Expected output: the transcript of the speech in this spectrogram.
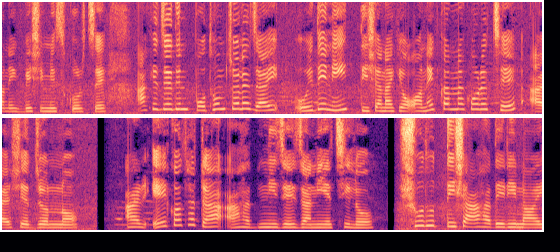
অনেক বেশি মিস করছে। আখি যেদিন প্রথম চলে যায়, ওই দিনই তিশা নাকি অনেক কান্না করেছে আয়েশের জন্য। আর এই কথাটা আহাদ নিজেই জানিয়েছিল। শুধু তিশা আহাদেরই নয়,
